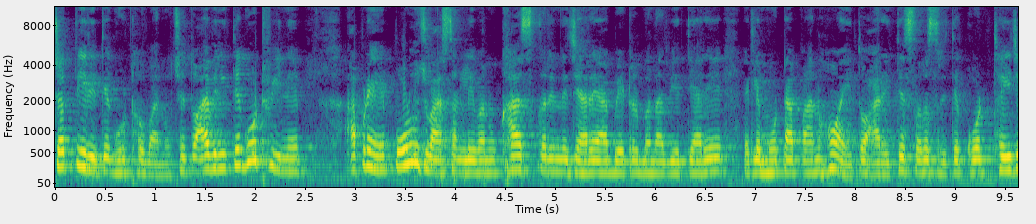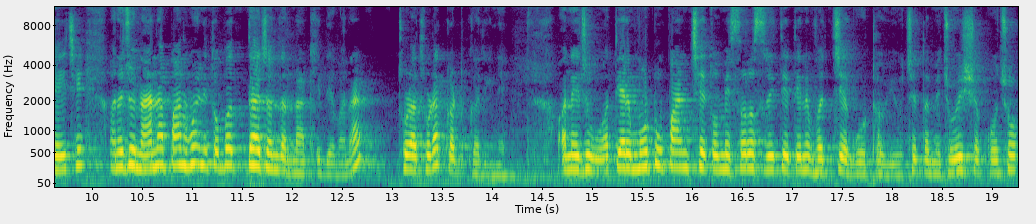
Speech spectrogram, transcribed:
ચપટી રીતે ગોઠવવાનું છે. તો આવી રીતે ગોઠવીને આપણે પોળું જ વાસણ લેવાનું. ખાસ કરીને જ્યારે આ બેટર બનાવીએ ત્યારે, એટલે મોટા પાન હોય, તો આ રીતે સરસ રીતે કોટ થઈ જાય છે. અને જો નાના પાન હોય ને, તો બધા જ અંદર નાખી દેવાના. થોડા થોડા કટ કરીને. અને જો અત્યારે મોટું પાન છે તો મેં સરસ રીતે તેને વચ્ચે ગોઠવ્યું છે. તમે જોઈ શકો છો.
